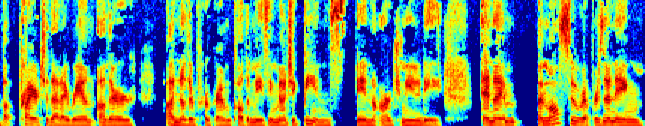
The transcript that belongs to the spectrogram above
but prior to that, I ran other another program called Amazing Magic Beans in our community, and I'm I'm also representing.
